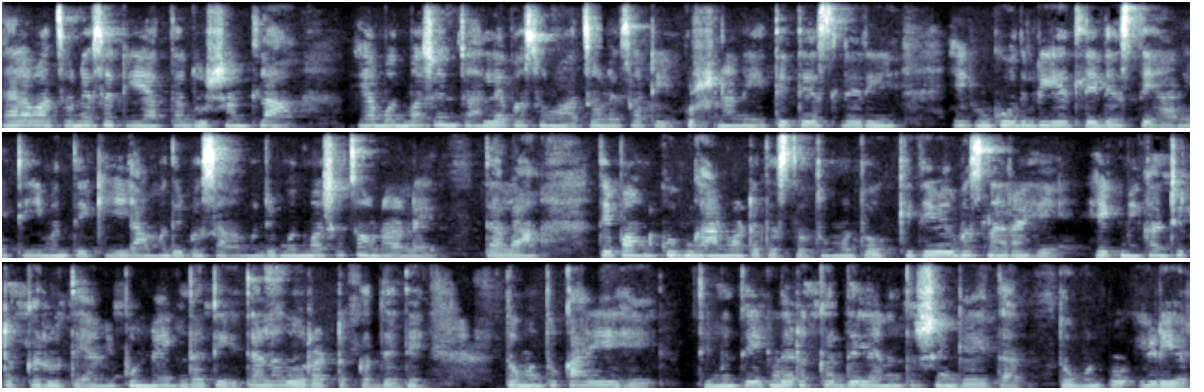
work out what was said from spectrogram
त्याला वाचवण्यासाठी आता दुष्यंतला या मधमाशांच्या हल्ल्यापासून वाचवण्यासाठी कृष्णाने तिथे असलेली एक गोधडी घेतलेली असते आणि ती म्हणते की यामध्ये बसा म्हणजे मधमाशा चावणार नाही त्याला ते पाहून खूप घाण वाटत असतं. तो म्हणतो किती वेळ बसणार आहे? एकमेकांची टक्कर होते आणि पुन्हा एकदा ती त्याला जोरात टक्कर देते. तो म्हणतो काय हे ती म्हणते एकदा टक्कर दिल्यानंतर शेंगा येतात. तो म्हणतो इडियट.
